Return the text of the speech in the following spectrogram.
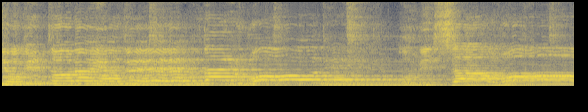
여길 떠나야 돼날 원해. 우린 싸워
